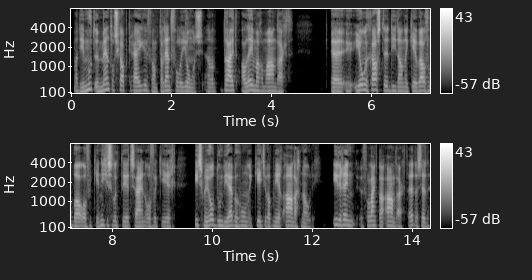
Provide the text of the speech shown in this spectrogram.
Maar die moet een mentorschap krijgen van talentvolle jongens. En dat draait alleen maar om aandacht. Eh, jonge gasten die dan een keer wel voetballen of een keer niet geselecteerd zijn of een keer iets mee opdoen, die hebben gewoon een keertje wat meer aandacht nodig. Iedereen verlangt naar aandacht. Hè? Dat is een-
